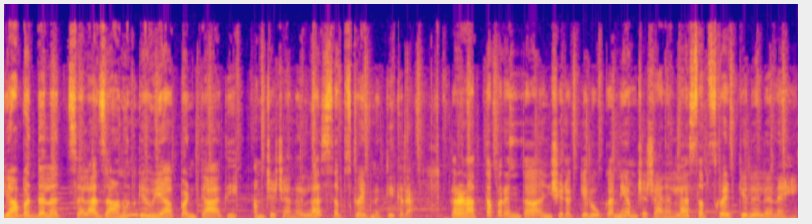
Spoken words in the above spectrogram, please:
याबद्दलच चला जाणून घेऊया पण त्याआधी आमच्या चॅनलला सबस्क्राईब नक्की करा. कारण आत्तापर्यंत ऐंशी टक्के लोकांनी आमच्या चॅनलला सबस्क्राईब केलेलं नाही.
